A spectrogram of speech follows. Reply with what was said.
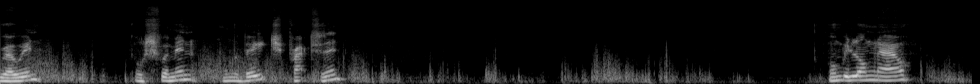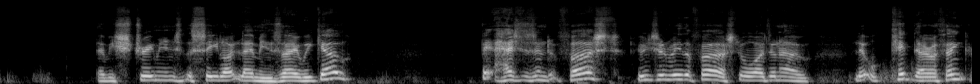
Rowing or swimming on the beach, practicing. Won't be long now. They'll be streaming into the sea like lemmings. There we go. Bit hesitant at first. Who's going to be the first? Oh, I don't know. Little kid there, I think.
